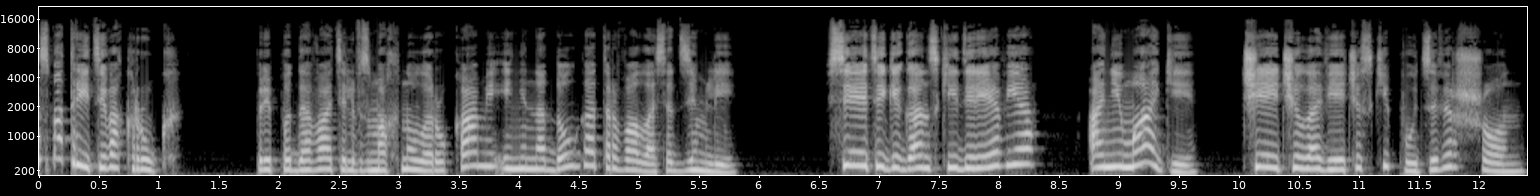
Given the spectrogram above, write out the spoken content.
Посмотрите вокруг!» Преподаватель взмахнула руками и ненадолго оторвалась от земли. «Все эти гигантские деревья, они маги, чей человеческий путь завершен.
